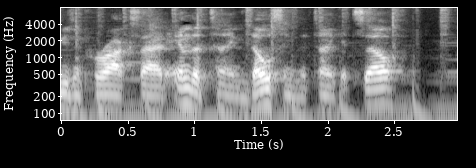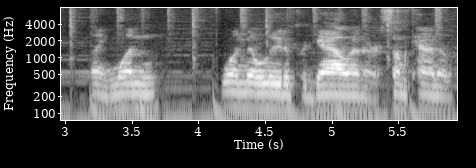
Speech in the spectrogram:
using peroxide in the tank, dosing the tank itself. Think one one milliliter per gallon or some kind of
